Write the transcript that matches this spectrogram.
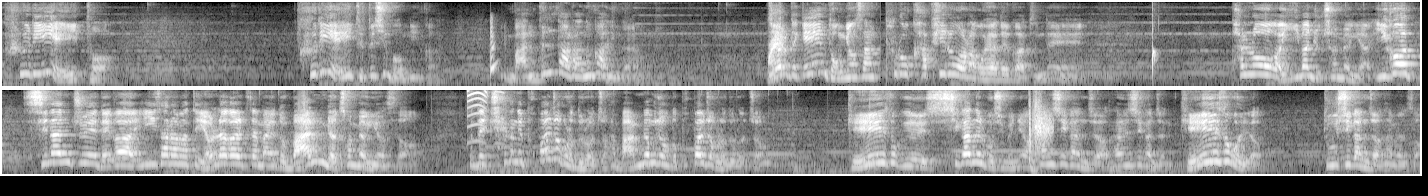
크리에이터 크리에이트 뜻이 뭡니까? 만들다라는 거 아닌가요? 제가 볼 때 게임 동영상 프로 카피러라고 해야 될 것 같은데 팔로워가 2만 6천 명이야. 이거 지난주에 내가 이 사람한테 연락할 때만 해도 만 몇천 명이었어. 근데 최근에 폭발적으로 늘었죠. 한 만 명 정도 폭발적으로 늘었죠. 계속 그 시간을 보시면요. 1시간 전, 1시간 전 계속 올려. 2시간 전 하면서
